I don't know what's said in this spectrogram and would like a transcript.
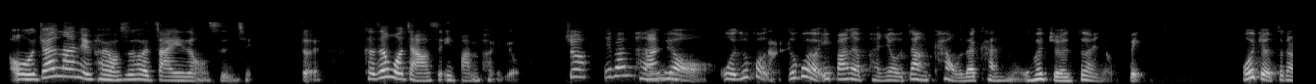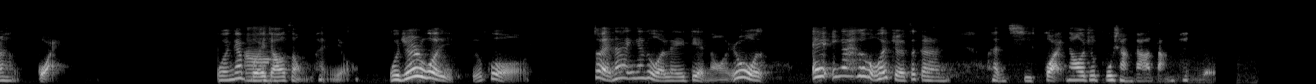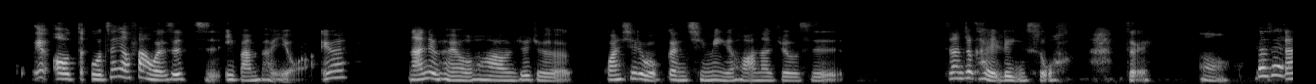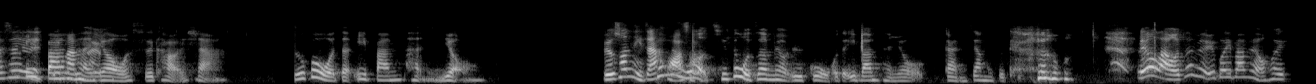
哦我觉得男女朋友是会在意这种事情，对。可是我讲的是一般朋友，就一般朋友，我如果如果有一般的朋友这样看我在看什么，我会觉得这个人有病，我会觉得这个人很怪，我应该不会哦交这种朋友。我觉得如果如果对，那应该是我的雷点哦。如果我哎，应该是我会觉得这个人很奇怪，然后我就不想跟他当朋友。因为哦，我这个范围是指一般朋友啦，因为男女朋友的话，我就觉得关系如果更亲密的话，那就是这样就可以另说，对。嗯，但是但是一般朋友，我思考一下，如果我的一般朋友，比如说你在真的滑手其实我真的没有遇过我的一般朋友敢这样子看我，没有啦，我真的没有遇过一般朋友会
